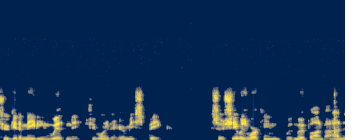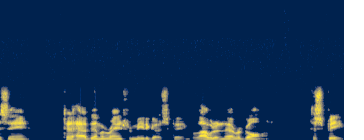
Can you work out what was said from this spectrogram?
to get a meeting with me. She wanted to hear me speak. So she was working with MUFON behind the scene to have them arrange for me to go speak. Well, I would have never gone to speak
